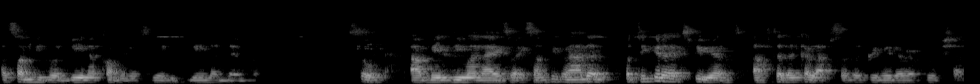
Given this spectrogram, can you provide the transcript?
for some people, being a communist means being a devil. So I've been demonized by some people. I had a particular experience after the collapse of the Grenada Revolution.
